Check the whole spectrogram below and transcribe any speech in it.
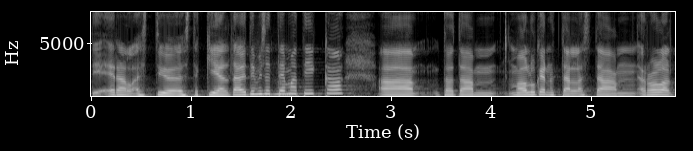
eräänlaista työstä kieltäytymisen mm-hmm. tematiikkaa. Uh, tota, mä oon lukenut tällaista Roland,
